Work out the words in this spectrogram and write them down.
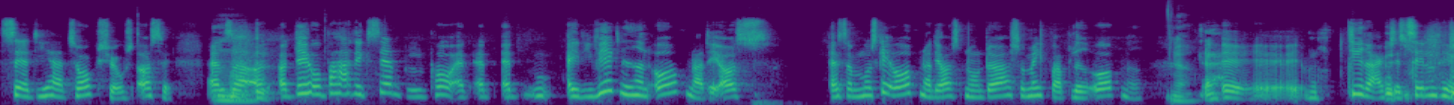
ser de her talkshows også. Altså, og, og det er jo bare et eksempel på, at, at, at, at i virkeligheden åbner det også, altså måske åbner det også nogle døre, som ikke var blevet åbnet Ja. øh, direkte Hvis- til hende.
